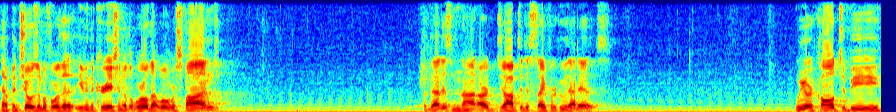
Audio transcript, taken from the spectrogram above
have been chosen before the, even the creation of the world that will respond. But that is not our job to decipher who that is. We are called to be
